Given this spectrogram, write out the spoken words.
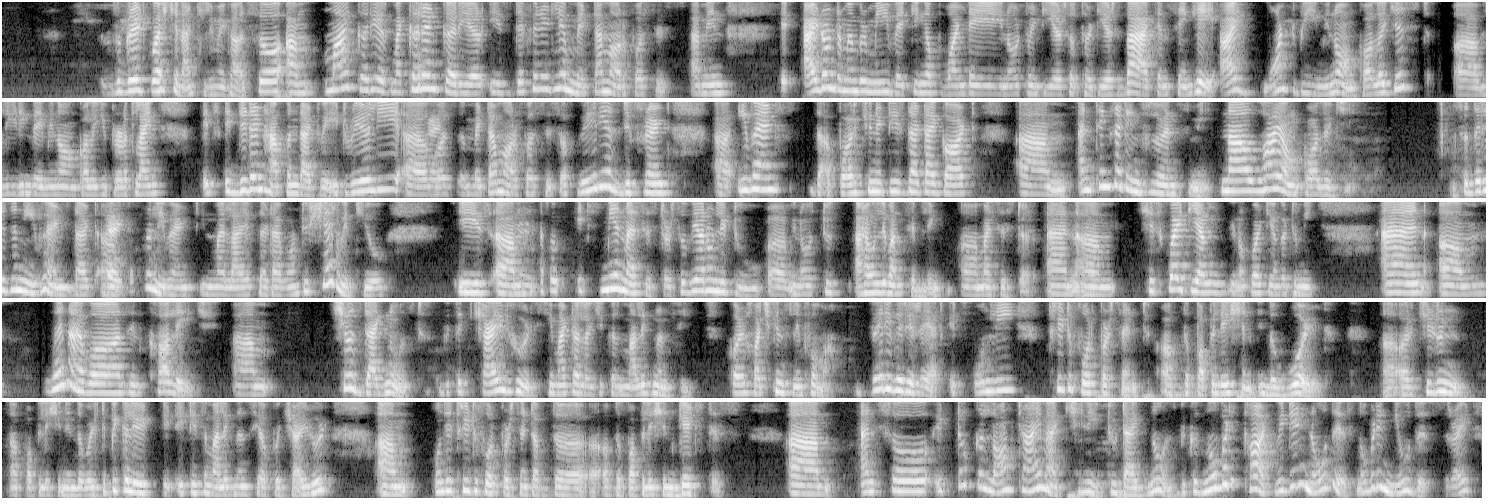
It's a great question, actually, Megha. So, um, my career, my current career is definitely a metamorphosis. I mean, I- don't remember me waking up one day, you know, 20 years or 30 years back and saying, hey, I want to be immuno-oncologist, uh, leading the immuno-oncology product line. It's, it didn't happen that way. It really uh, Right. was a metamorphosis of various different uh, events, the opportunities that I got, um, and things that influence me. Now, why oncology? So there is an event that uh, Right. personal event in my life that I want to share with you. Is um, Mm. so it's me and my sister. So we are only two. Uh, you know, two. I have only one sibling, uh, my sister, and um, she's quite young. You know, quite younger to me. And um, when I was in college, um, she was diagnosed with a childhood hematological malignancy called Hodgkin's lymphoma. Very, very rare. It's only 3 to 4% of the population in the world, uh, or children uh, population in the world. Typically, it, it is a malignancy of a childhood. Um, only 3 to 4% of the, of the population gets this. Um, and so it took a long time actually to diagnose because nobody thought, we didn't know this, nobody knew this, right?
